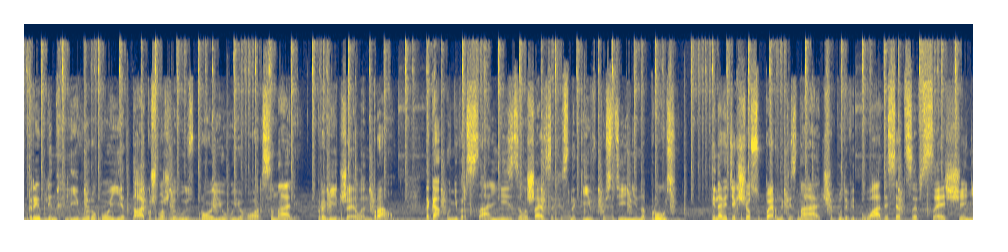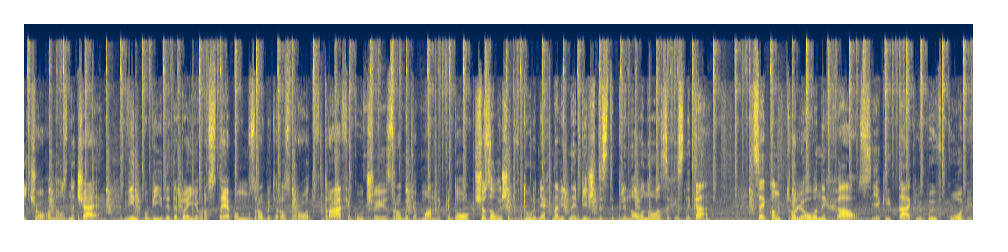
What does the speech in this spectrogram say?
Дриблінг лівою рукою є також важливою зброєю у його арсеналі. Привіт, Джейлен Браун. Така універсальність залишає захисників в постійній напрузі. І навіть якщо суперники знають, що буде відбуватися, це все ще нічого не означає. Він обійде тебе євростепом, зробить розворот в трафіку чи зробить обманний кидок, що залишить в дурнях навіть найбільш дисциплінованого захисника. Це контрольований хаос, який так любив Кобі.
